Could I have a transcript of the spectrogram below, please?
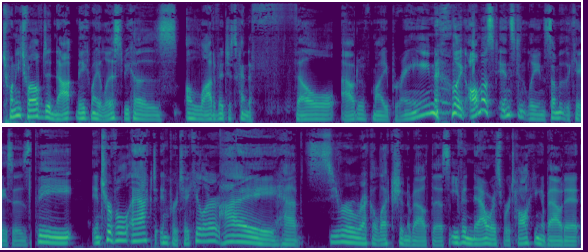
2012 did not make my list because a lot of it just kind of fell out of my brain, like almost instantly in some of the cases. The interval act in particular, I have zero recollection about this. Even now, as we're talking about it,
